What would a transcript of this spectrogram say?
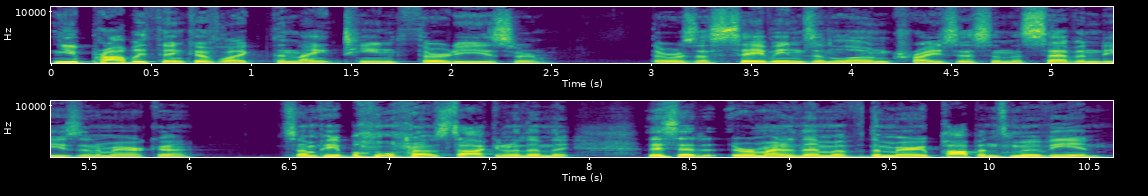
you probably think of like the 1930s or there was a savings and loan crisis in the 70s in America. Some people, when I was talking to them, they, they said it reminded them of the Mary Poppins movie. And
